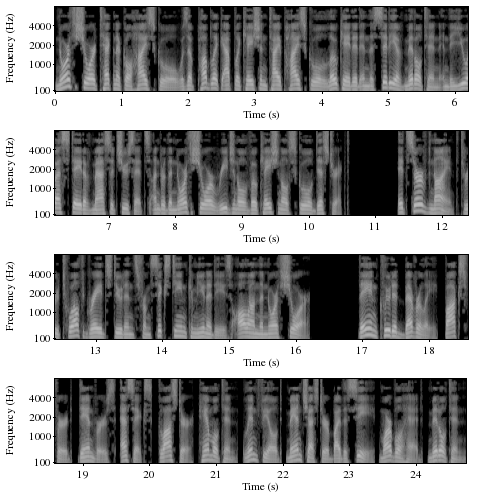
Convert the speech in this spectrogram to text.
North Shore Technical High School was a public application-type high school located in the city of Middleton in the U.S. state of Massachusetts under the North Shore Regional Vocational School District. It served 9th through 12th grade students from 16 communities all on the North Shore. They included Beverly, Boxford, Danvers, Essex, Gloucester, Hamilton, Lynnfield, Manchester by the Sea, Marblehead, Middleton,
